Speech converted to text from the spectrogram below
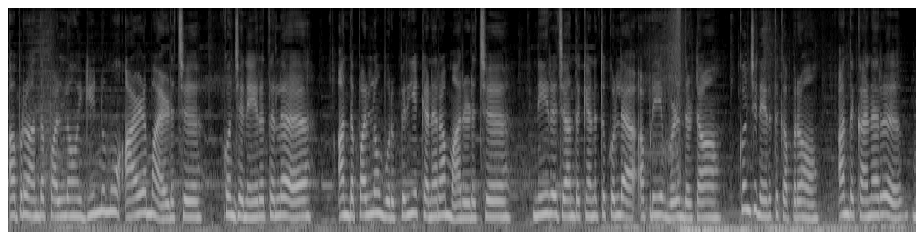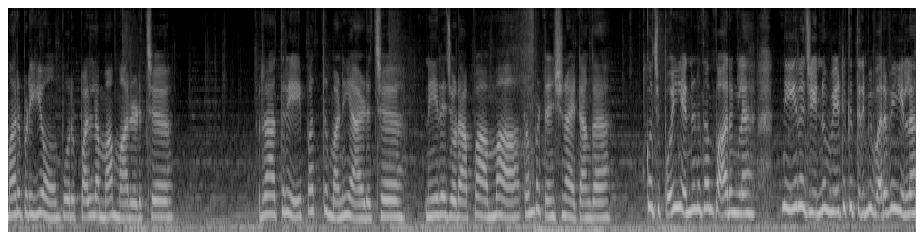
அப்புறம் அந்த பள்ளம் இன்னமும் ஆழமா ஆயிடுச்சு கொஞ்ச நேரத்துல அந்த பள்ளம் ஒரு பெரிய கிணறா மாறிடுச்சு. நீரஜ் அந்த கிணத்துக்குள்ள அப்படியே விழுந்துட்டான். கொஞ்ச நேரத்துக்கு அப்புறம் அந்த கிணறு மறுபடியும் ஒரு பள்ளமா மாறிடுச்சு. ராத்திரி பத்து மணி ஆயிடுச்சு. நீரஜோட அப்பா அம்மா ரொம்ப டென்ஷன் ஆயிட்டாங்க. கொஞ்சம் போய் என்னன்னு தான் பாருங்களேன். நீரஜ் இன்னும் வீட்டுக்கு திரும்பி வரவே இல்லை.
